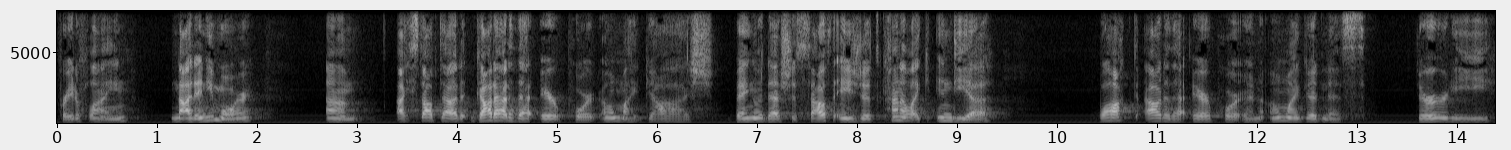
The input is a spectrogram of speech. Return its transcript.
afraid of flying, not anymore. Um, I stopped out, got out of that airport. Oh my gosh, Bangladesh is South Asia. It's kind of like India. Walked out of that airport, and oh my goodness, dirty,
